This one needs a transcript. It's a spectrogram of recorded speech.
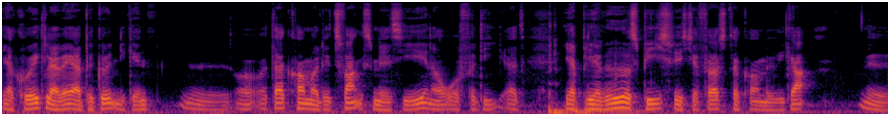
jeg kunne ikke lade være at begynde igen. Øh, og, og der kommer det tvangsmæssigt ind over, fordi at jeg bliver ved at spise, hvis jeg først er kommet i gang øh,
